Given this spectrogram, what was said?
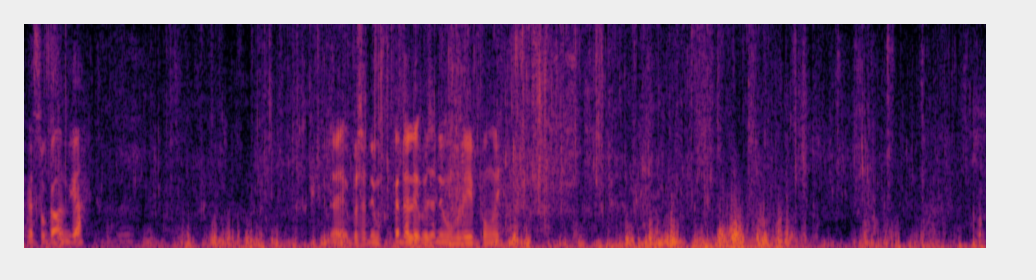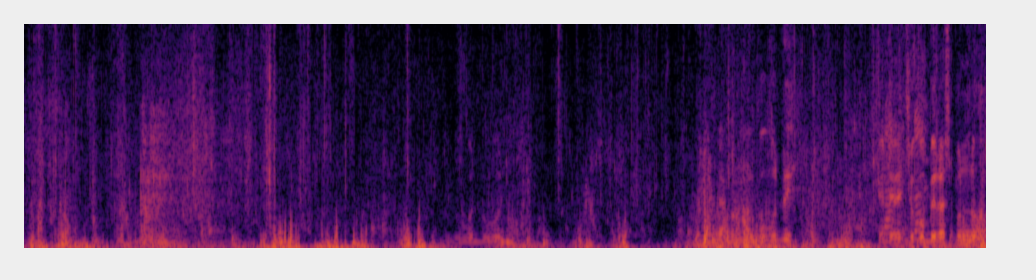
Kasukaon ka? Kadali pa sa di, kadali pa sa di mo malipong eh. Bubud, bubud. Na magbubud eh. Kaya diretso ko biras pundo.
